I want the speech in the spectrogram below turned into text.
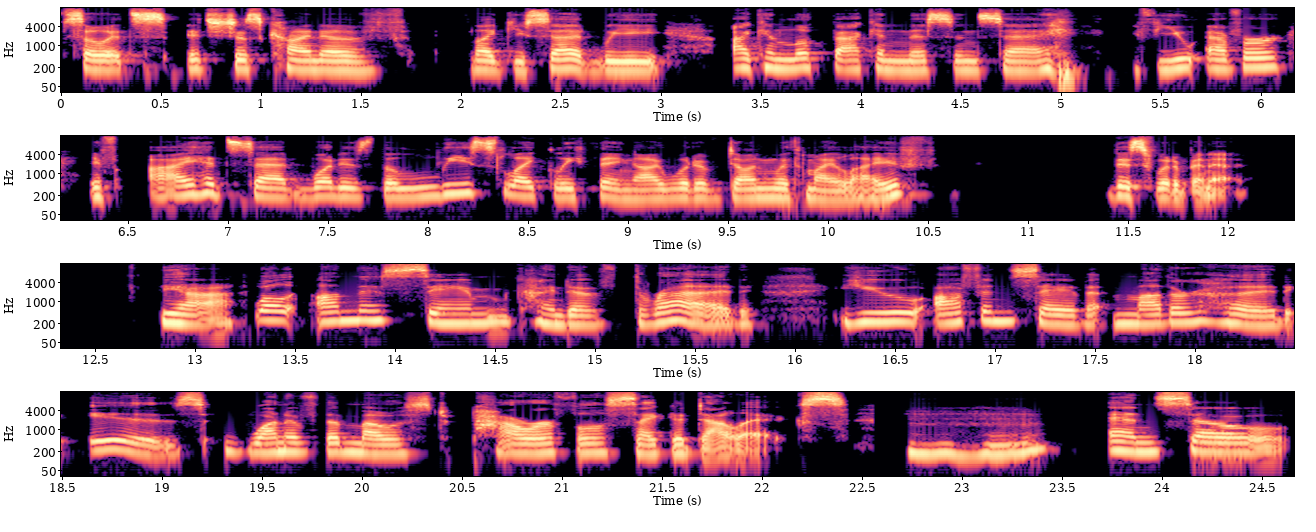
So it's it's just kind of like you said, we I can look back in this and say, if you ever if I had said what is the least likely thing I would have done with my life, this would have been it. Yeah. Well, on this same kind of thread, you often say that motherhood is one of the most powerful psychedelics. Mm-hmm. And so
